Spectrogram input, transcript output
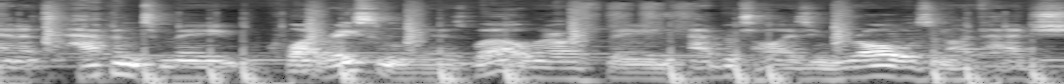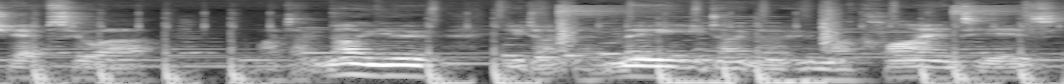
And it's happened to me quite recently as well, where I've been advertising roles and I've had chefs who are, I don't know you, you don't know me, you don't know who my client is.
